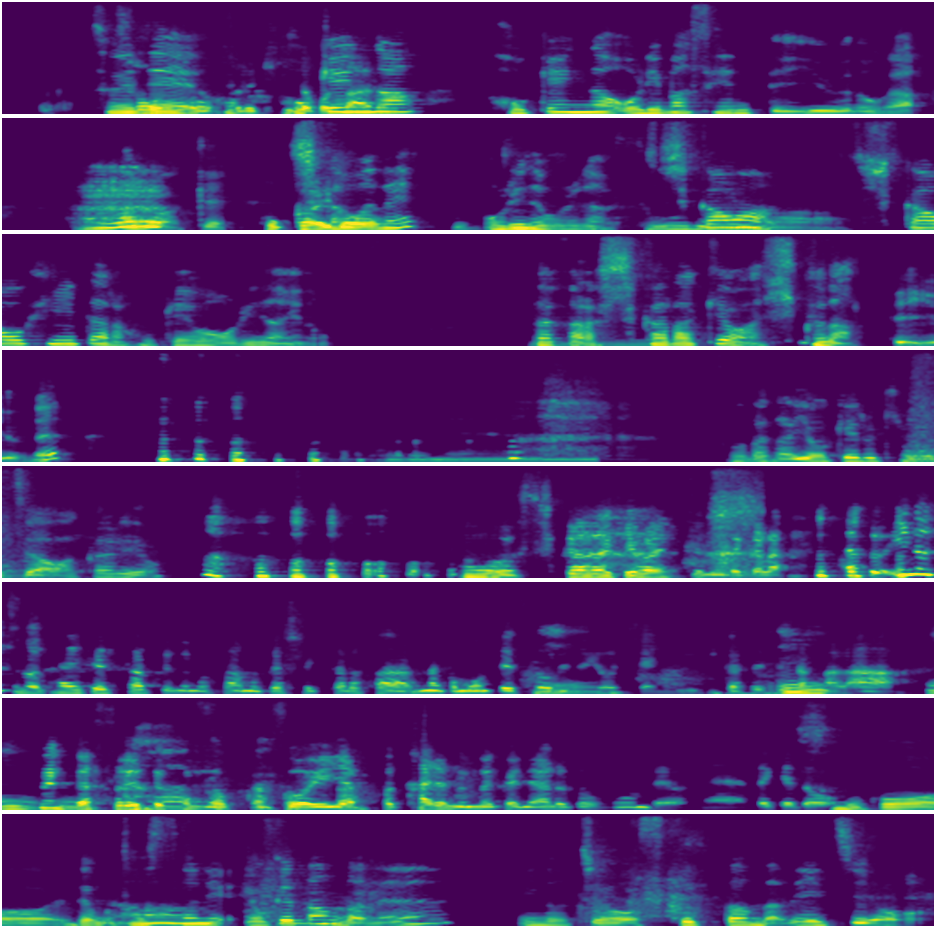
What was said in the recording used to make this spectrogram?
それで保険が保険がおりませんっていうのがあるわけ。北海道。鹿はねうん降りない降りない鹿は鹿を引いたら保険は降りないの。だから鹿だけは引くなっていうね。なるほどね。そうだから避ける気持ちはわかるよ。そう、鹿だけは引くの。だから、あと命の大切さっていうのもさ、昔からさ、なんかモンテッソーリの幼稚園に行かせてたから、なんかそれとかもすごい、やっぱ彼の中にあると思うんだよね。だけど、すごい。でもとっさに避けたんだね。命を救ったんだね一応。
